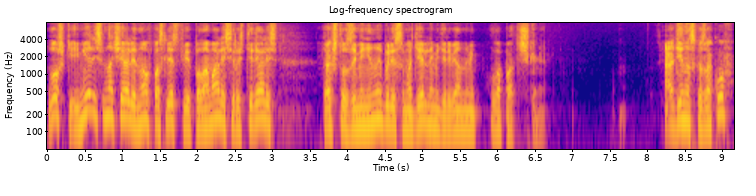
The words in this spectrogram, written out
Ложки имелись вначале, но впоследствии поломались и растерялись, так что заменены были самодельными деревянными лопаточками. Один из казаков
